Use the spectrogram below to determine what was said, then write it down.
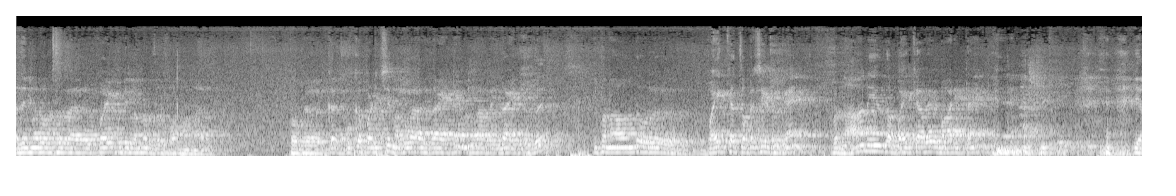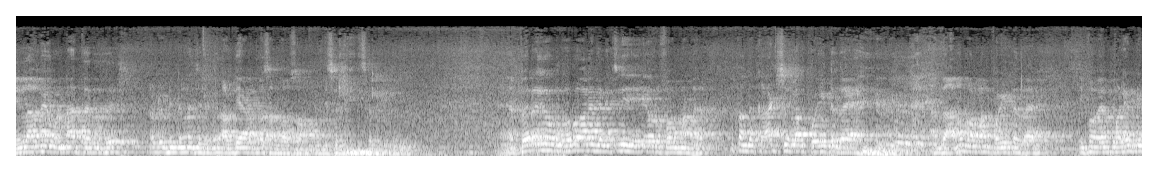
அதே மாதிரி ஒருத்தர் கோயில்பட்டியில் வந்து ஒருத்தர் ஃபோன் பண்ணார். இப்போ க புக்கை படித்து நல்லா இதாகிட்டேன் நல்லா இதாகிட்டது இப்போ நான் வந்து ஒரு பைக்கை தொடச்சிக்கிட்டு இருக்கேன். இப்போ நானே அந்த பைக்காகவே மாறிட்டேன். எல்லாமே ஒன்றா தருது அப்படி இப்படின்னுலாம் சொல்லி அப்படியே ரொம்ப சந்தோஷம் அப்படி சொல்லி சொல்லிக்கிட்டு பிறகு ஒரு ஒரு வாரம் கழித்து அவர் ஃபோன் பண்ணார். இப்போ அந்த காட்சியெல்லாம் போயிட்டுதே. அந்த அனுபவம்லாம் போயிட்டுதே. இப்போ பழையபடி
